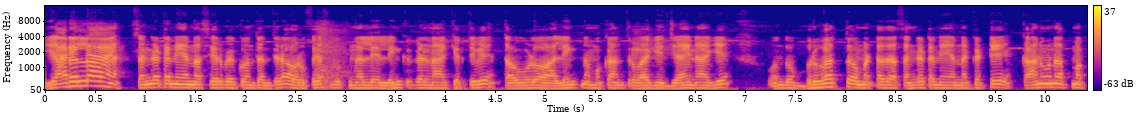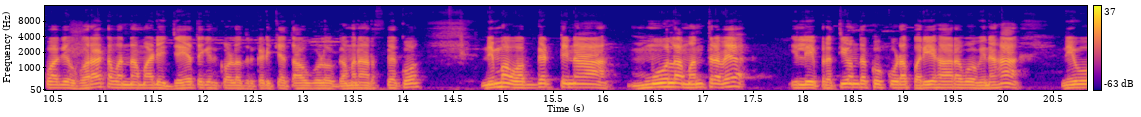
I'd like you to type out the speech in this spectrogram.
ಯಾರೆಲ್ಲ ಸಂಘಟನೆಯನ್ನು ಸೇರಬೇಕು ಅಂತಂತೀರ ಅವರು ಫೇಸ್ಬುಕ್ನಲ್ಲಿ ಲಿಂಕ್ಗಳನ್ನ ಹಾಕಿರ್ತೀವಿ. ತಾವುಗಳು ಆ ಲಿಂಕ್ನ ಮುಖಾಂತರವಾಗಿ ಜಾಯ್ನ್ ಆಗಿ ಒಂದು ಬೃಹತ್ ಮಟ್ಟದ ಸಂಘಟನೆಯನ್ನು ಕಟ್ಟಿ ಕಾನೂನಾತ್ಮಕವಾಗಿ ಹೋರಾಟವನ್ನು ಮಾಡಿ ಜಯ ತೆಗೆದುಕೊಳ್ಳೋದ್ರ ಕಡೆಗೆ ತಾವುಗಳು ಗಮನ ಹರಿಸ್ಬೇಕು. ನಿಮ್ಮ ಒಗ್ಗಟ್ಟಿನ ಮೂಲ ಮಂತ್ರವೇ ಇಲ್ಲಿ ಪ್ರತಿಯೊಂದಕ್ಕೂ ಕೂಡ ಪರಿಹಾರವೋ ವಿನಃ ನೀವು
